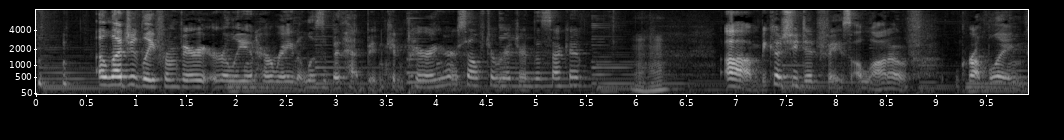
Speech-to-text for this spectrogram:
Allegedly, from very early in her reign, Elizabeth had been comparing herself to Richard II. Um, because she did face a lot of grumbling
